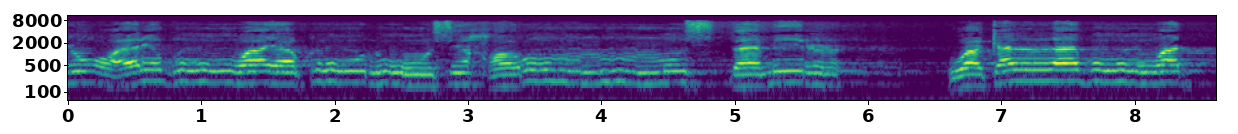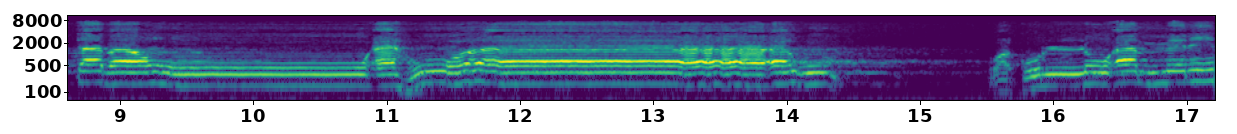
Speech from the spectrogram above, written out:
يُعْرِضُوا وَيَقُولُوا سِحْرٌ مُّسْتَمِرٌّ. وَكَذَّبُوا وَاتَّبَعُوا أَهْوَاءَهُمْ ۚ وَكُلُّ أَمْرٍ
